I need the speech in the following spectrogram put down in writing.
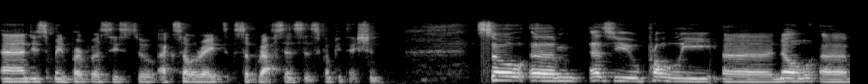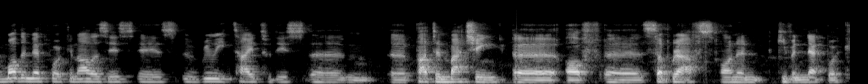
And its main purpose is to accelerate subgraph census computation. So, um, as you probably uh, know, uh, modern network analysis is really tied to this um, uh, pattern matching uh, of uh, subgraphs on a given network.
